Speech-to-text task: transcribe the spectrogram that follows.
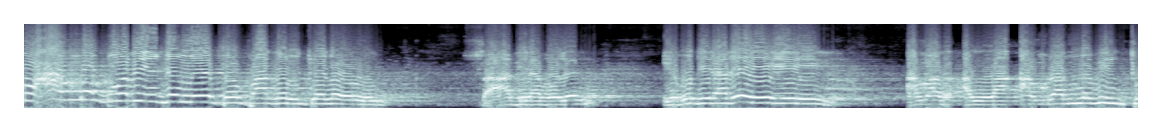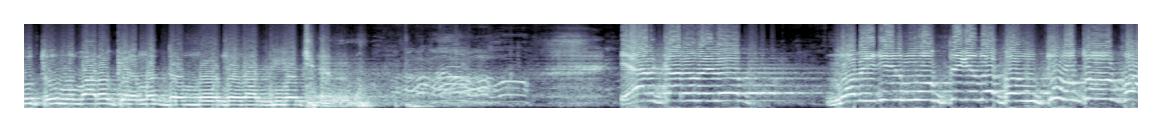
মুহাম্মদ নবীর জন্য এত পাগল কেন? সাহাবীরা বলেন, ইহুদিরা রে, আমার আল্লাহ আমরা নবীর তুতু মুবারকের মধ্যে মজা দিয়েছেন। এর কারণে লোক নবীজির মুখ থেকে যখন তুতু পা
